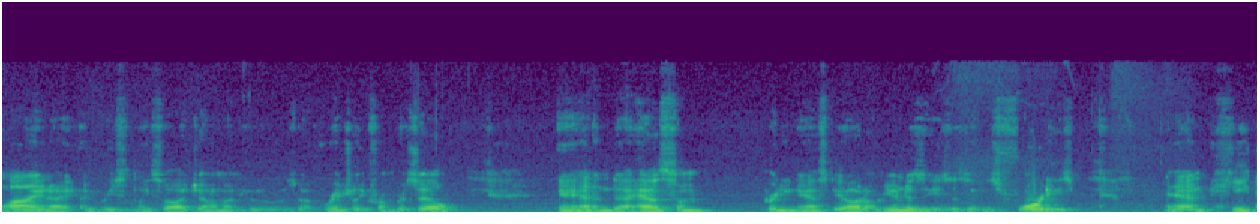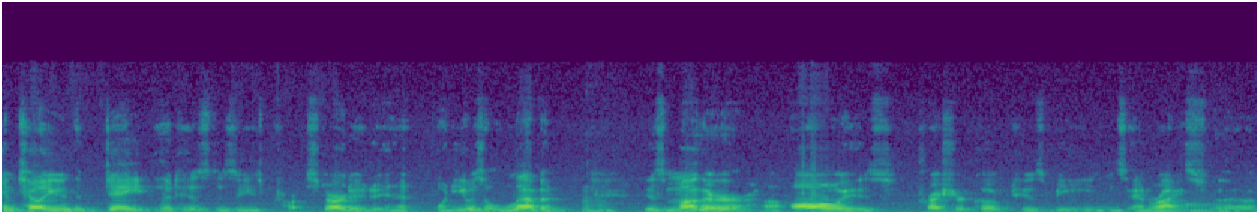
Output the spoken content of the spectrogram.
line I, I recently saw a gentleman who's originally from brazil and uh, has some pretty nasty autoimmune diseases in his 40s and he can tell you the date that his disease started in, when he was 11 mm-hmm his mother uh, always pressure cooked his beans and rice. Uh,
